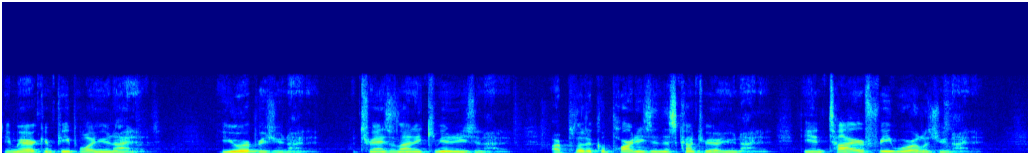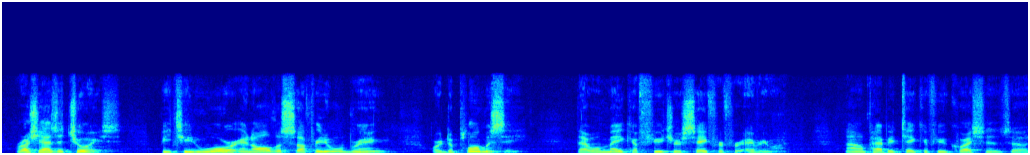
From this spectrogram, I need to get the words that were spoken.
The American people are united. Europe is united. The transatlantic community is united. Our political parties in this country are united. The entire free world is united. Russia has a choice between war and all the suffering it will bring, or diplomacy that will make a future safer for everyone. Now, I'm happy to take a few questions. Uh,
